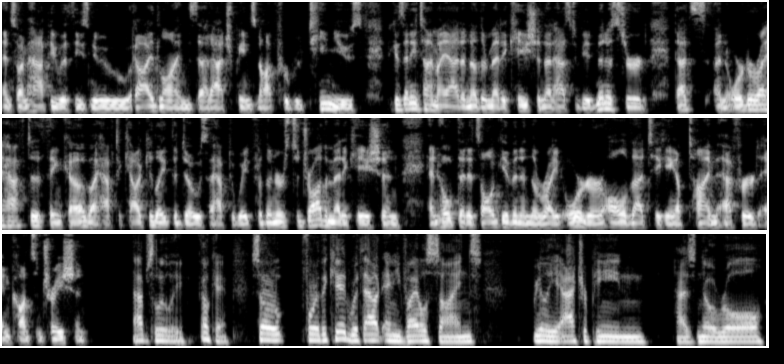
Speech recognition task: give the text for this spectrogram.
And so I'm happy with these new guidelines that atropine's not for routine use because anytime I add another medication that has to be administered, that's an order I have to think of. I have to calculate the dose. I have to wait for the nurse to draw the medication and hope that it's all given in the right order. All of that taking up time, effort, and concentration. Absolutely. Okay. So for the kid without any vital signs, really atropine has no role.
